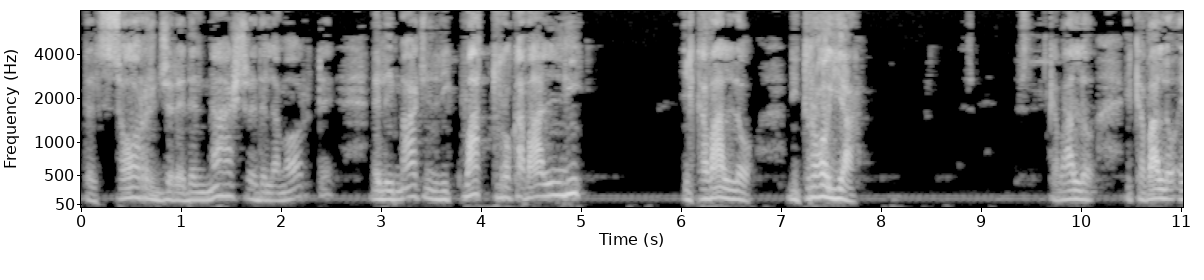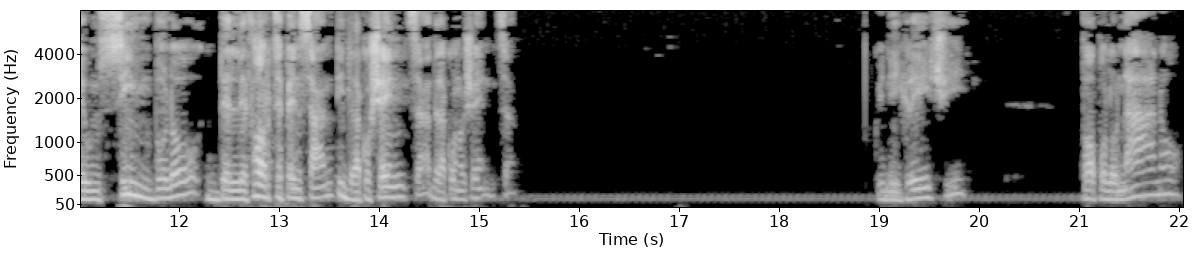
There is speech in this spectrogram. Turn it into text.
del sorgere, del nascere della morte nell'immagine di quattro cavalli, il cavallo di Troia. Il cavallo, il cavallo è un simbolo delle forze pensanti, della coscienza, della conoscenza. Quindi i greci popolo nano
